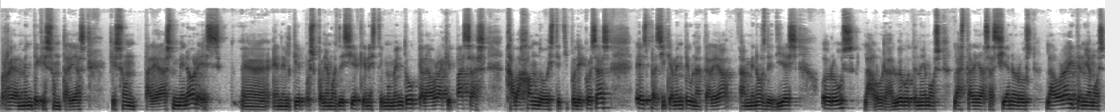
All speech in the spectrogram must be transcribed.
realmente que son tareas que son tareas menores, eh, en el que pues podemos decir que en este momento cada hora que pasas trabajando este tipo de cosas es básicamente una tarea a menos de 10 euros la hora. Luego tenemos las tareas a 100 euros la hora y teníamos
